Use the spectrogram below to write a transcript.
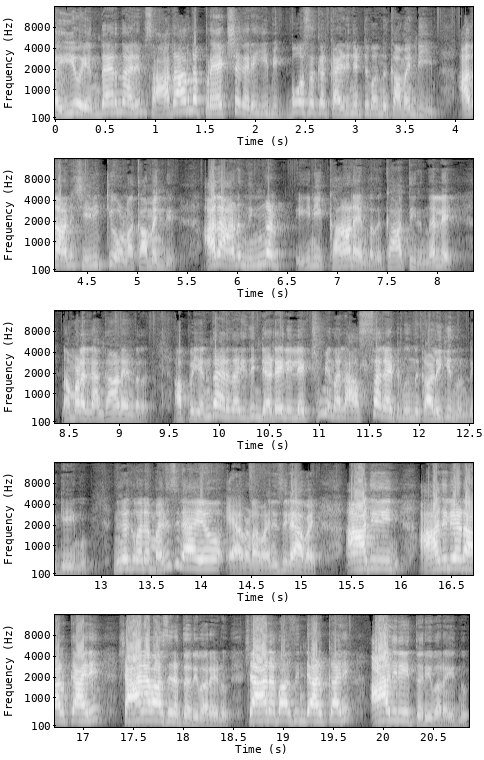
അയ്യോ എന്തായിരുന്നാലും സാധാരണ പ്രേക്ഷകർ ഈ ബിഗ് ബോസ് ഒക്കെ കഴിഞ്ഞിട്ട് വന്ന് കമന്റ് ചെയ്യും. അതാണ് ശരിക്കുമുള്ള കമന്റ് അതാണ് നിങ്ങൾ ഇനി കാണേണ്ടത് കാത്തിരുന്നല്ലേ? നമ്മളെല്ലാം കാണേണ്ടത്. അപ്പോൾ എന്തായിരുന്നാലും ഇതിന്റെ ഇടയിൽ ലക്ഷ്മി നല്ല അസലായിട്ട് നിന്ന് കളിക്കുന്നുണ്ട് ഗെയിം നിങ്ങൾക്ക് വല്ല മനസ്സിലായോ? എവിടെ മനസ്സിലാവാൻ? ആദില ആദിലയുടെ ആൾക്കാർ ഷാനവാസിനെ തെറി പറയുന്നു. ഷാനവാസിന്റെ ആൾക്കാർ ആദിലയെ തെറി പറയുന്നു.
